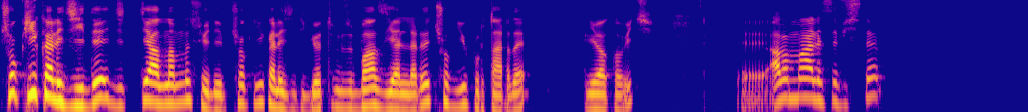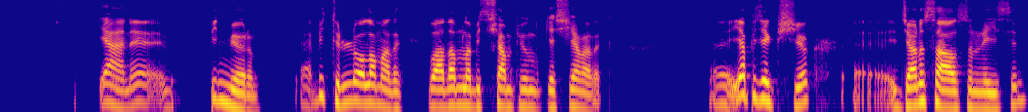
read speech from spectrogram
çok iyi kaleciydi. Ciddi anlamda söyleyeyim. Çok iyi kaleciydi. Götümüzü bazı yerlerde çok iyi kurtardı Livakovic. Ee, ama maalesef işte yani bilmiyorum. Bir türlü olamadık. Bu adamla biz şampiyonluk yaşayamadık. Ee, yapacak bir şey yok. Ee, canı sağ olsun reisin.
